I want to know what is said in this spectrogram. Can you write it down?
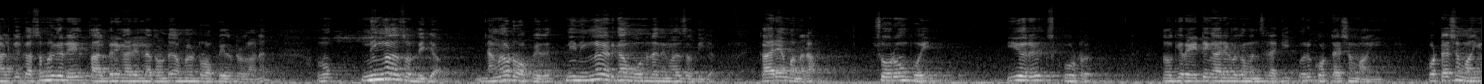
ആൾക്ക് കസ്റ്റമർക്ക് ഒരു താല്പര്യം കാര്യമില്ലാത്തതുകൊണ്ട് നമ്മൾ ഡ്രോപ്പ് ചെയ്തിട്ടുള്ളതാണ്. അപ്പോൾ നിങ്ങൾ ശ്രദ്ധിക്കുക ഞങ്ങൾ ഡ്രോപ്പ് ചെയ്ത്. നീ നിങ്ങൾ എടുക്കാൻ പോകുന്നുണ്ടെങ്കിൽ നിങ്ങൾ ശ്രദ്ധിക്കുക കാര്യം പറഞ്ഞുതരാം. ഷോറൂമിൽ പോയി. ഈ ഒരു സ്കൂട്ടർ നോക്കി റേറ്റും കാര്യങ്ങളൊക്കെ മനസ്സിലാക്കി ഒരു കൊട്ടേഷൻ വാങ്ങി. കൊട്ടേഷൻ വാങ്ങി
